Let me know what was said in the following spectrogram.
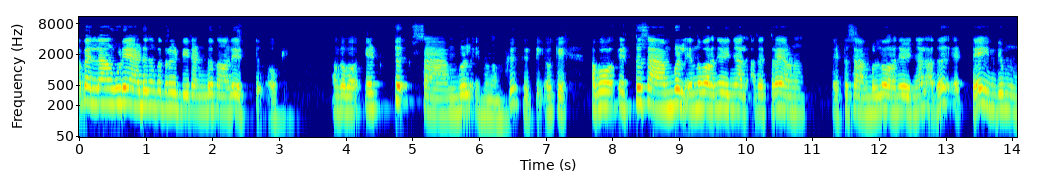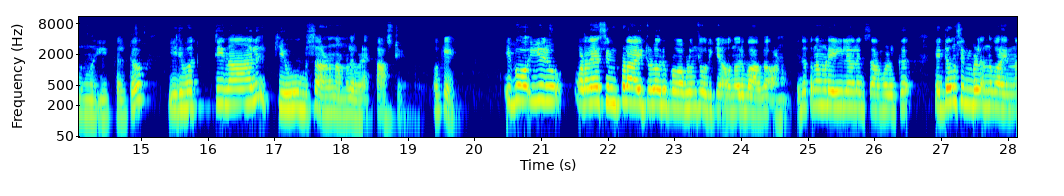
അപ്പൊ എല്ലാം കൂടി ആഡ് നമുക്ക് എത്ര കിട്ടി? രണ്ട് നാല് എട്ട്. ഓക്കെ നമുക്കപ്പോ എട്ട് സാമ്പിൾ എന്ന് നമുക്ക് കിട്ടി. ഓക്കെ അപ്പോ എട്ട് സാമ്പിൾ എന്ന് പറഞ്ഞു കഴിഞ്ഞാൽ അത് എത്രയാണ്? എട്ട് സാമ്പിൾ എന്ന് പറഞ്ഞു കഴിഞ്ഞാൽ അത് എട്ട് ഇന്റു മൂന്ന് ഈക്വൽ ടു ഇരുപത്തിനാല് ക്യൂബ്സ് ആണ് നമ്മൾ ഇവിടെ കാസ്റ്റ് ചെയ്യുന്നത്. ഓക്കെ ഇപ്പോ ഈ ഒരു വളരെ സിമ്പിൾ ആയിട്ടുള്ള ഒരു പ്രോബ്ലം ചോദിക്കാവുന്ന ഒരു ഭാഗമാണ്. ഇതൊക്കെ നമ്മുടെ ഈ ലെവൽ എക്സാമുകൾക്ക് ഏറ്റവും സിമ്പിൾ എന്ന് പറയുന്ന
